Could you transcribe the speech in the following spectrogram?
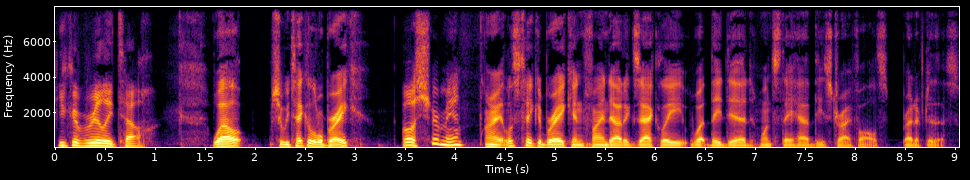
you could really tell. Well, should we take a little break? Well, sure, man. All right, let's take a break and find out exactly what they did once they had these dry falls. Right after this.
